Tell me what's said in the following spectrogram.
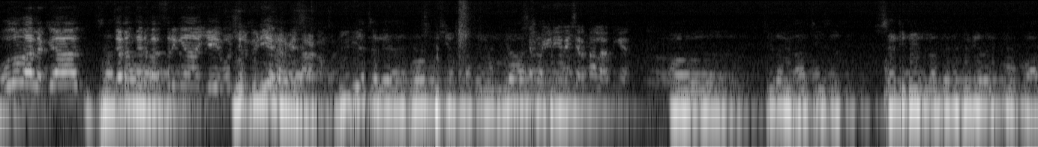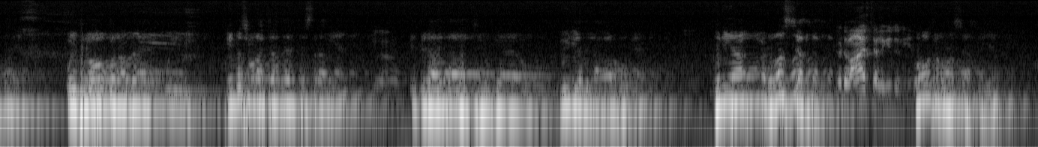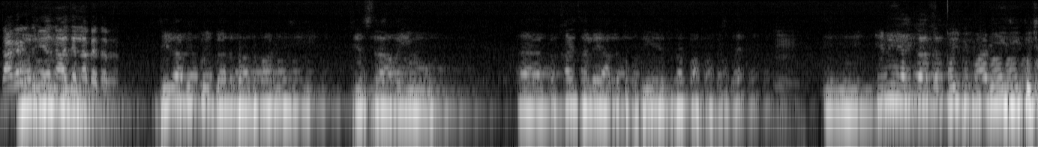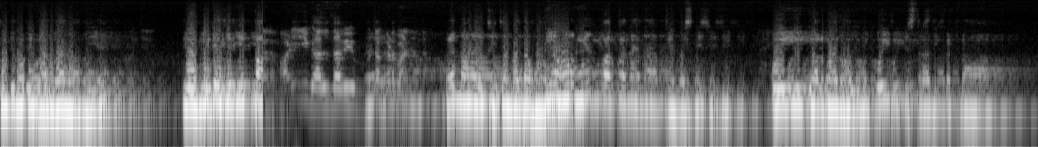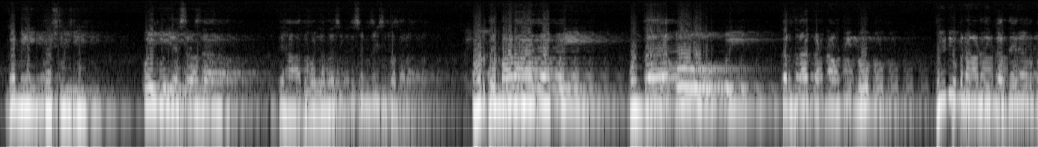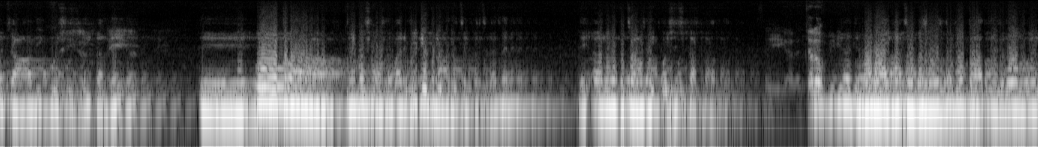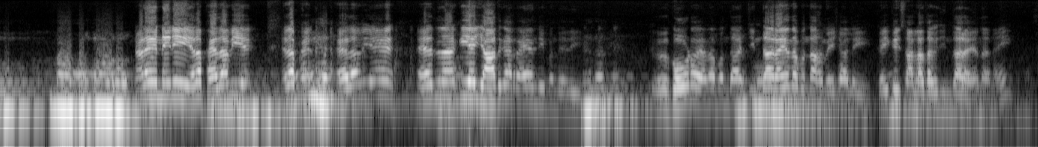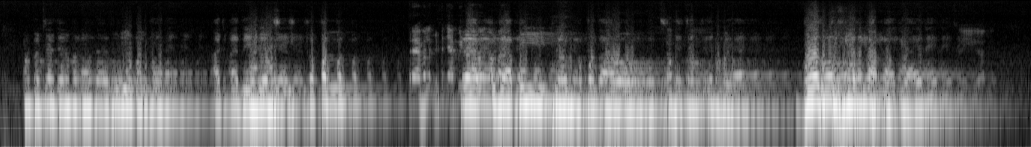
ਉਦੋਂ ਦਾ ਲੱਗਿਆ ਜਦ ਜਨਮ ਦਿਨ ਵਰਸਰੀਆਂ ਇਹ ਉਹ ਸ਼ਲ ਮੀਡੀਆ ਕਰਕੇ ਸਾਰਾ ਕੰਮ ਹੋਇਆ। ਮੀਡੀਆ ਚੱਲਿਆ ਹੈ, ਬਹੁਤ ਖੁਸ਼ੀਆਂ ਮਨਾਉਂਦੇ ਲੋਕ ਵਿਆਹ ਸ਼ਲ ਮੀਡੀਆ ਨੇ। ਸ਼ਾਦੀਆਂ ਸ਼ਰਮਾਂ ਲਾਤੀਆਂ। ਔਰ ਜਿਹੜਾ ਵੀ ਹਰ ਚੀਜ਼ ਸੈਲੀਬ੍ਰੇਟ ਕਰਦੇ ਨੇ ਮੀਡੀਆ ਦੇ ਉਹ ਪਾਉਂਦੇ ਨੇ। ਕੋਈ ਬਲੌਗ ਬਣਾਉਂਦਾ ਹੈ ਫੇਮਸ ਹੋਣਾ ਚਾਹੁੰਦਾ ਹੈ ਜਿਸ ਤਰ੍ਹਾਂ ਵੀ ਹੈ ਇਹ ਜਿਹੜਾ ਇਹਦਾ ਯੁੱਗ ਹੈ ਉਹ ਵੀਡੀਓ ਦੇ ਨਾਲ ਹੋ ਗਿਆ। ਦੁਨੀਆ ਐਡਵਾਂਸ ਚੱਲ ਹੈ। ਐਡਵਾਂਸ ਚੱਲ ਗਈ ਦੁਨੀਆ। ਬਹੁਤ ਐਡਵਾਂਸ ਚੱਲ ਰਹੀ ਹੈ। ਤਾਂ ਕਰਕੇ ਦੁਨੀਆ ਦੇ ਨਾਲ ਚੱਲਣਾ ਪੈਂਦਾ ਫਿਰ। ਜਿਹੜਾ ਵੀ ਕੋਈ ਗੱਲਬਾਤ ਮਾੜੀ ਜੀ ਜਿਸ ਤਰ੍ਹਾਂ ਵੀ ਉਹ ਕੱਖਾਂ ਦੇ ਥੱਲੇ ਅੱਗ ਧੁਖਦੀ ਹੈ ਇਦਾਂ ਭਾਵਾਂ ਹੂੰ। ਤੇ ਇਵੇਂ ਅੱਜ ਕੱਲ੍ਹ ਕੋਈ ਵੀ ਮਾੜੀ ਜੀ ਕੋਈ ਛੋਟੀ ਮੋਟੀ ਗੱਲਬਾਤ ਹੁੰਦੀ ਹੈ। ਤੇ ਮੀਡੀਆ ਜਰੀਏ ਮਾੜੀ ਜੀ ਗੱਲ ਦਾ ਵੀ ਬਤੰਗੜ ਬਣ ਜਾਂਦਾ। ਪਹਿਲਾਂ ਇਹ ਚੀਜ਼ਾਂ ਬਾਤਾਂ ਹੁੰਦੀਆਂ ਹੋਣਗੀਆਂ, ਪਰ ਪਹਿਲਾਂ ਇਹਨਾਂ ਫੇਮਸ ਨਹੀਂ ਸੀ ਕੋਈ ਗੱਲਬਾਤ ਹੋ ਜਾਂਦੀ ਕੋਈ ਵੀ ਇਸ ਤਰ੍ਹਾਂ ਦੀ ਘਟਨਾ, ਗਮੀ, ਖੁਸ਼ੀ, ਕੋਈ ਵੀ ਇਸ ਤਰ੍ਹਾਂ ਦਾ ਦੇਹਾਤ ਹੋ ਜਾਂਦਾ ਸੀ, ਕਿਸੇ ਨੂੰ ਨਹੀਂ ਸੀ ਪਤਾ ਲੱਗਦਾ। ਹੁਣ ਤੇ ਮਾੜਾ ਜਾਂ ਕੋਈ ਹੁੰਦਾ ਉਹ ਕੋਈ ਦਰਦਨਾਕ ਘਟਨਾ ਹੁੰਦੀ, ਲੋਕ ਵੀਡੀਓ ਬਣਾਉਣ ਦੀ ਕਰਦੇ ਨੇ, ਔਰ ਬਚਾਉਣ ਦੀ ਕੋਸ਼ਿਸ਼ ਨਹੀਂ ਕਰਦੇ। ਤੇ ਉਹ ਆਪਣਾ ਫੇਮਸ ਹੋਣ ਦੇ ਬਾਰੇ ਵੀਡੀਓ ਬਣਾਉਣ ਦੇ ਚੱਕਰ 'ਚ ਰਹਿੰਦੇ ਨੇ ਤੇ ਅਗਲੇ ਨੂੰ ਬਚਾਉਣ ਦੀ ਕੋਸ਼ਿਸ਼ ਘੱਟ ਕਰਦੇ ਸਹੀ ਗੱਲ ਹੈ ਚਲੋ। ਵੀਡੀਓ ਜਮਾਨਾ ਆ ਗਿਆ ਫੇਮਸ ਹੋ ਵੀਡੀਓ ਬਾਤ ਤੇ ਲੋਕ ਵੀ ਮੈਂ ਬਣ ਗਿਆ ਔਰ ਨਾਲੇ ਨਹੀਂ ਨਹੀਂ ਇਹਦਾ ਫਾਇਦਾ ਵੀ ਹੈ। ਇਹਦਾ ਫਾਇਦਾ ਵੀ ਹੈ। ਇਹਦੇ ਨਾਲ ਕੀ ਹੈ ਯਾਦਗਾਰ ਰਹਿ ਜਾਂਦੀ ਬੰਦੇ ਦੀ। ਰਿਕਾਰਡ ਹੋ ਜਾਂਦਾ ਬੰਦਾ ਜਿੰਦਾ ਰਹਿ ਜਾਂਦਾ ਬੰਦਾ ਹਮੇਸ਼ਾ ਲਈ। ਕਈ ਕਈ ਸਾਲਾਂ ਤੱਕ ਜਿੰਦਾ ਰਹਿ ਜਾਂਦਾ ਨਹੀਂ? ਹੁਣ ਬੱਚਾ ਜਨਮ ਲੈਂਦਾ ਵੀਡੀਓ ਬਣਦੀਆਂ ਨੇ। ਅੱਜ ਮੈਂ ਦੇਖ ਰਿਹਾ ਸੀ couple. Travel Punjabi Punjabi travel couple ਦਾ ਉਹ ਬੱਚੇ ਦੇ ਜਨਮ ਦਿਨ ਹੋਇਆ। ਬਹੁਤ ਖੁਸ਼ੀਆਂ ਦਾ ਘਰ ਲੈ ਕੇ ਆਏ ਨੇ।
